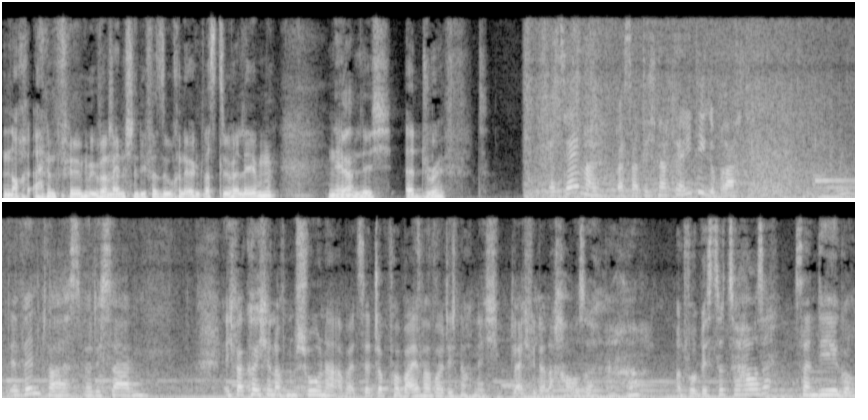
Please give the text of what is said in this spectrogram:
noch einen Film über Menschen, die versuchen, irgendwas zu überleben. Nämlich Adrift. Erzähl mal, was hat dich nach Tahiti gebracht? Der Wind war es, würde ich sagen. Ich war Köchin auf einem Schoner, aber als der Job vorbei war, wollte ich noch nicht gleich wieder nach Hause. Aha. Und wo bist du zu Hause? San Diego,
